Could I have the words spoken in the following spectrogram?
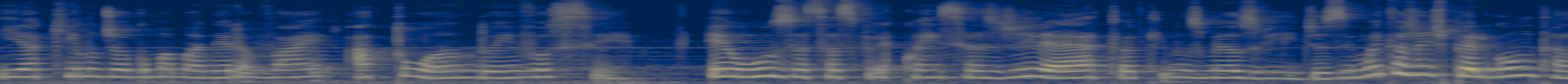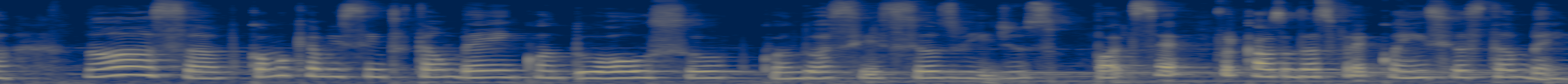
e aquilo de alguma maneira vai atuando em você. Eu uso essas frequências direto aqui nos meus vídeos e muita gente pergunta nossa, como que eu me sinto tão bem quando ouço, quando assisto seus vídeos? Pode ser por causa das frequências também.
